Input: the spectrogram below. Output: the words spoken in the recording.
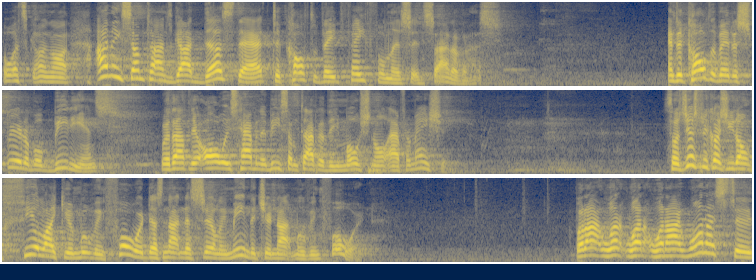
or what's going on? I think sometimes God does that to cultivate faithfulness inside of us and to cultivate a spirit of obedience without there always having to be some type of emotional affirmation. So just because you don't feel like you're moving forward does not necessarily mean that you're not moving forward. But I, what, what, what I want us to,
